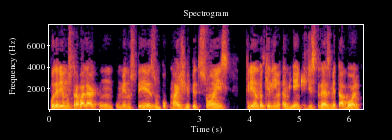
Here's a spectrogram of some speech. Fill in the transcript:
Poderíamos trabalhar com, com menos peso, um pouco mais de repetições, criando aquele ambiente de estresse metabólico.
